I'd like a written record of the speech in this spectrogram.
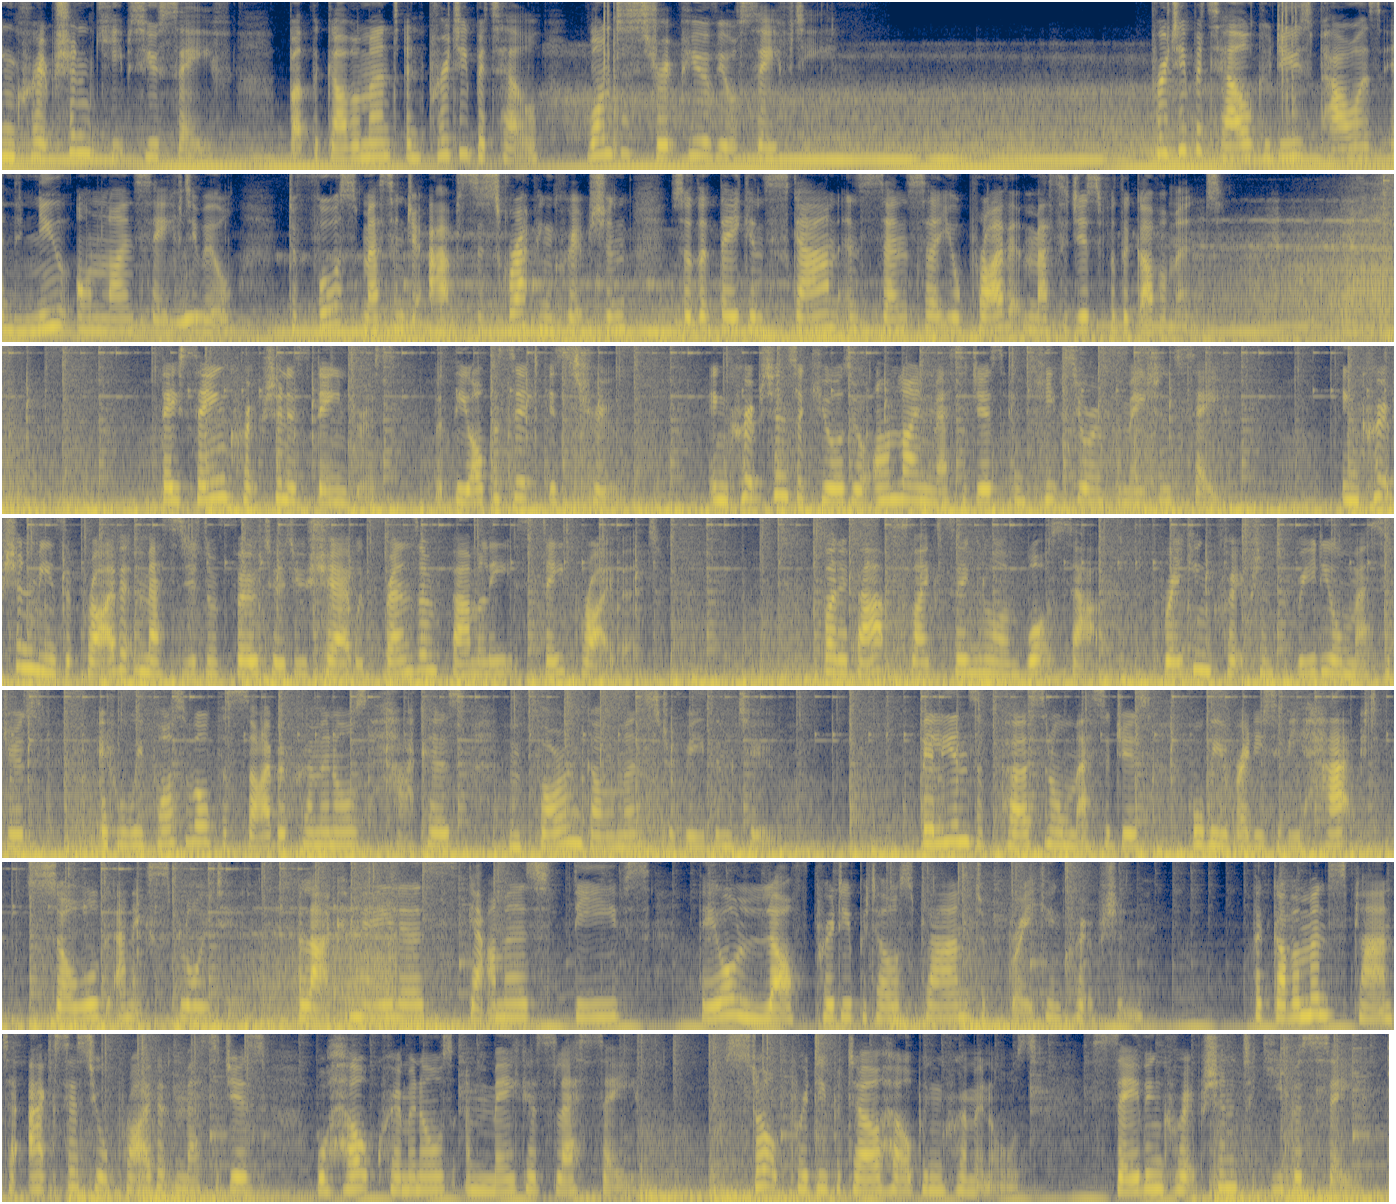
Encryption keeps you safe, but the government and Priti Patel want to strip you of your safety. Priti Patel could use powers in the new online safety bill to force messenger apps to scrap encryption so that they can scan and censor your private messages for the government. They say encryption is dangerous, but the opposite is true. Encryption secures your online messages and keeps your information safe. Encryption means the private messages and photos you share with friends and family stay private. But if apps like Signal and WhatsApp break encryption to read your messages, it will be possible for cybercriminals, hackers, and foreign governments to read them too. Billions of personal messages will be ready to be hacked, sold, and exploited. Blackmailers, scammers, thieves, they all love Priti Patel's plan to break encryption. The government's plan to access your private messages will help criminals and make us less safe. Stop Priti Patel helping criminals. Save encryption to keep us safe.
